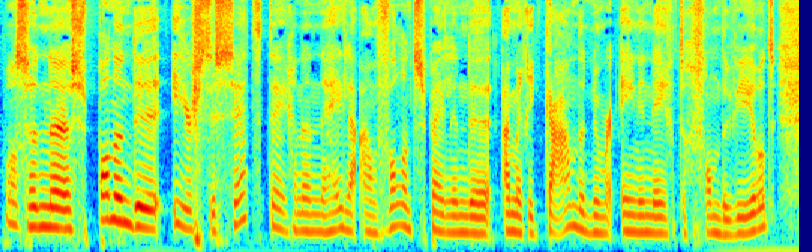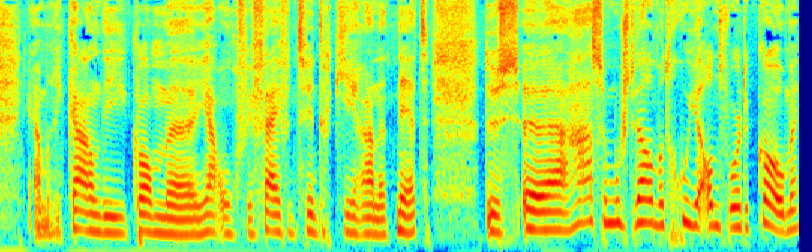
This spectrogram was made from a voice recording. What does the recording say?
was een uh, spannende eerste set tegen een hele aanvallend spelende Amerikaan, de nummer 91 van de wereld. Die Amerikaan die kwam ja, ongeveer 25 keer aan het net. Dus Hazen moest wel met goede antwoorden komen.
